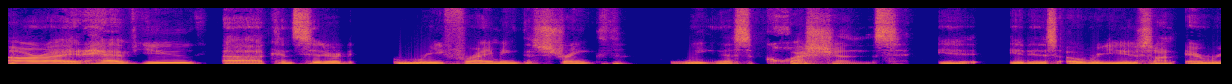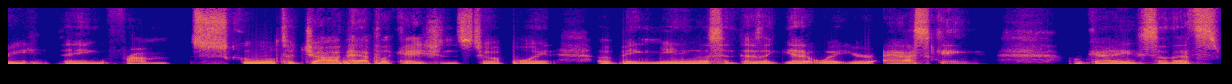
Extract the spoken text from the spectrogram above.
All right, have you uh, considered reframing the strength weakness questions? It, it is overused on everything from school to job applications to a point of being meaningless and doesn't get at what you're asking. Okay, so that's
